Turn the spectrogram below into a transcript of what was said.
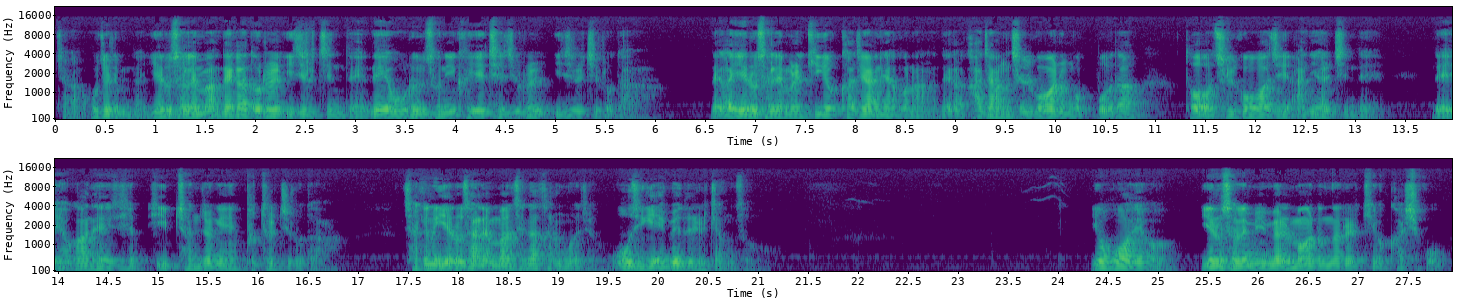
자, 5절입니다. 예루살렘아 내가 너를 잊을진데 내 오른손이 그의 재주를 잊을지로다. 내가 예루살렘을 기억하지 아니하거나 내가 가장 즐거워하는 것보다 더 즐거워하지 아니할진데 내 혀간의 입천정에 붙을지로다. 자기는 예루살렘만 생각하는 거죠. 오직 예배드릴 장소. 여호와여 예루살렘이 멸망하는 날을 기억하시고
